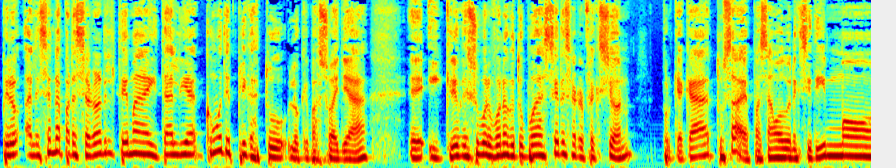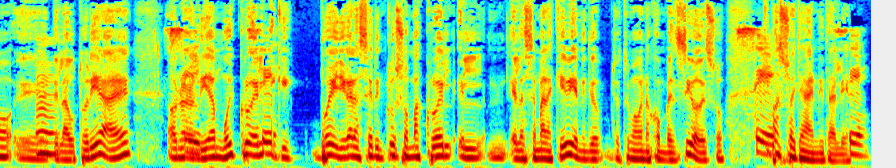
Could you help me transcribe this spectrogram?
Pero, Alessandra, para cerrar el tema de Italia, ¿cómo te explicas tú lo que pasó allá? Eh, y creo que es súper bueno que tú puedas hacer esa reflexión, porque acá, tú sabes, pasamos de un exitismo eh, mm. de la autoridad ¿eh? a una realidad muy cruel que puede llegar a ser incluso más cruel el, en las semanas que vienen. Yo, estoy más o menos convencido de eso. ¿Qué pasó allá en Italia?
